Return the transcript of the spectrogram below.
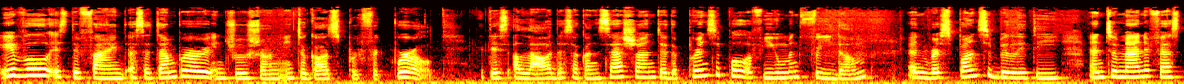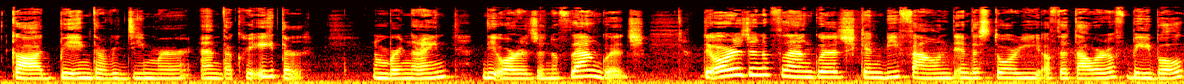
Evil is defined as a temporary intrusion into God's perfect world. It is allowed as a concession to the principle of human freedom and responsibility and to manifest God being the Redeemer and the Creator. Number 9. The origin of language. The origin of language can be found in the story of the Tower of Babel.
